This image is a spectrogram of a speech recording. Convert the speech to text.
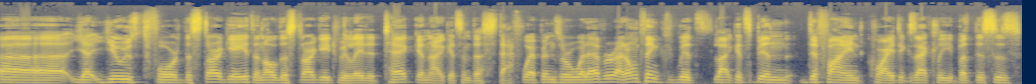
uh, yeah, used for the Stargate and all the Stargate related tech, and like it's in the staff weapons or whatever. I don't think it's like it's been defined quite exactly, but this is,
